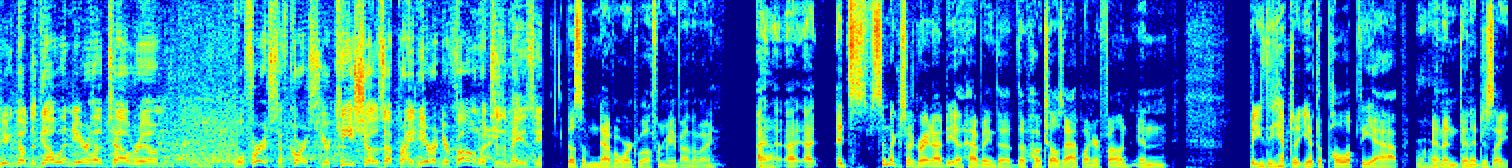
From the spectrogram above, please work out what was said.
You're going to be able to go into your hotel room. Well, first, of course, your key shows up right here on your phone, which is amazing. Those have never worked well for me, by the way. Yeah. I, I, I, it seemed like such a great idea having the, the hotels app on your phone, and but you, you have to you have to pull up the app, Mm-hmm. and then then it just like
